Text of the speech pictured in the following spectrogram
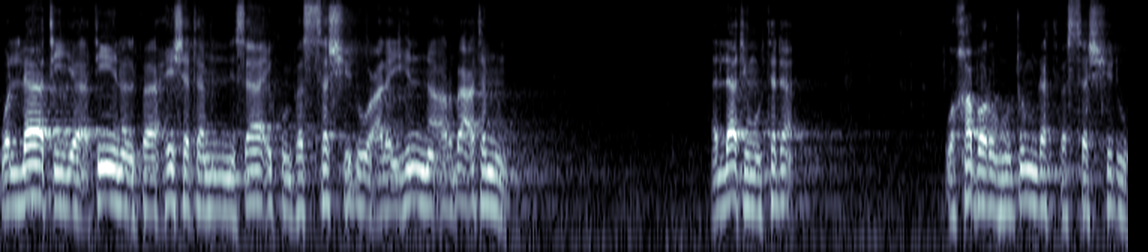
واللاتي يأتين الفاحشة من نسائكم فاستشهدوا عليهن أربعة منكم. اللاتي مبتدأ وخبره جملة فاستشهدوا.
